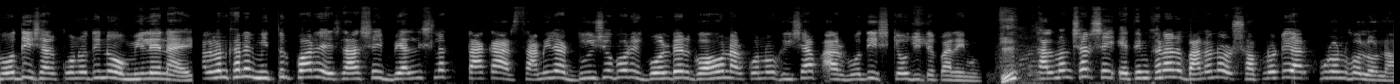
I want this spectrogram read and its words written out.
হদিস আর কোনোদিনও মিলে নাই। সালমান খানের মৃত্যুর পরে তার সেই বিয়াল্লিশ লাখ টাকার সামিরার দুইশো ভরি গোল্ডের গহনার কোনো হিসাব আর হদিস কেউ দিতে পারেনি। সালমান শাহর সেই এতিমখানার বানানোর স্বপ্নটি আর পূরণ হলো না।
